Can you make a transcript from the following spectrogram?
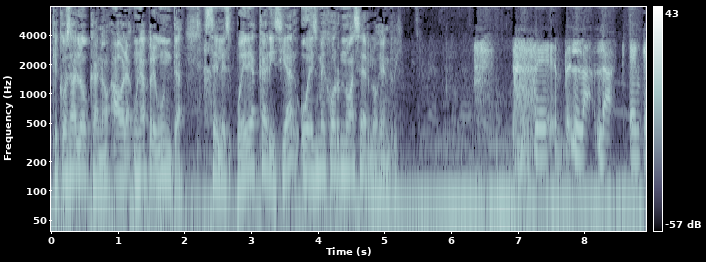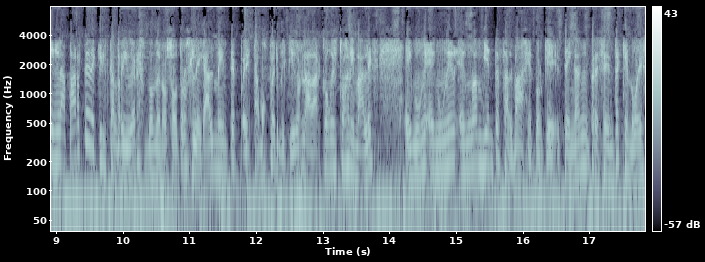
Qué cosa loca, ¿no? Ahora, una pregunta. ¿Se les puede acariciar o es mejor no hacerlo, Henry? Se- la, la, en, en la parte de Crystal River, donde nosotros legalmente pues, estamos permitidos nadar con estos animales en un, en un, en un ambiente salvaje, porque tengan presente que no es,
